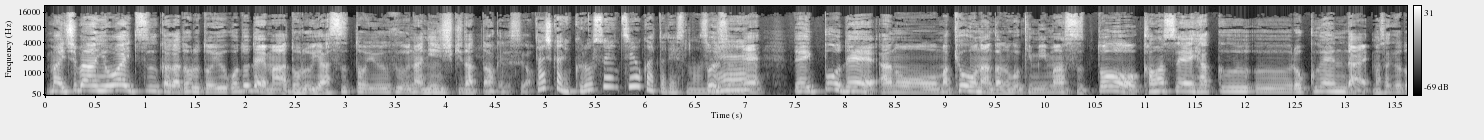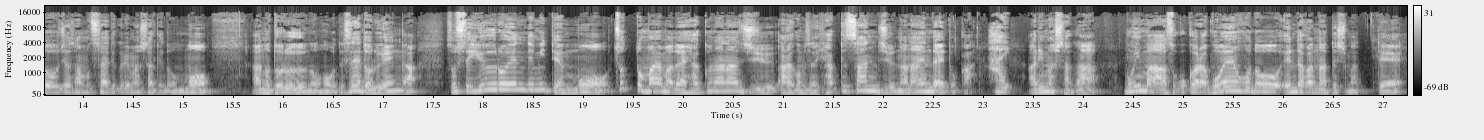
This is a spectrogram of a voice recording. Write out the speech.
まあ一番弱い通貨がドルということで、まあドル安というふうな認識だったわけですよ。確かにクロス円強かったですもんね。そうですよね。で、一方で、あの、まあ今日なんかの動き見ますと、為替106円台、まあ先ほど内田さんも伝えてくれましたけども、あのドルの方ですね、ドル円が。そしてユーロ円で見ても、ちょっと前までは107 170、あ、ごめんなさい、137円台とか、はい。ありましたが、はい、もう今、そこから5円ほど円高になってしまって。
